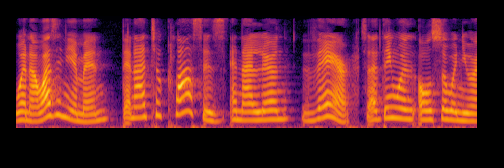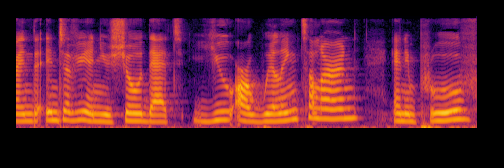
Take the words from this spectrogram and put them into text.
When I was in Yemen, then I took classes and I learned there. So I think when also when you are in the interview and you show that you are willing to learn and improve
